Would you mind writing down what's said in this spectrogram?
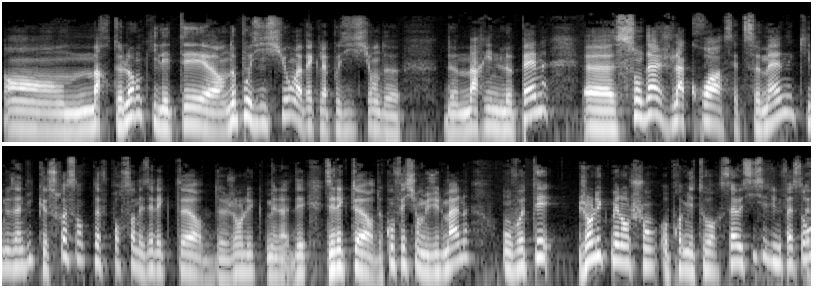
en martelant qu'il était en opposition avec la position de, Marine Le Pen. Euh, sondage La Croix cette semaine qui nous indique que 69% des électeurs de Jean-Luc Mélen- des électeurs de confession musulmane ont voté Jean-Luc Mélenchon au premier tour. Ça aussi, c'est une façon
